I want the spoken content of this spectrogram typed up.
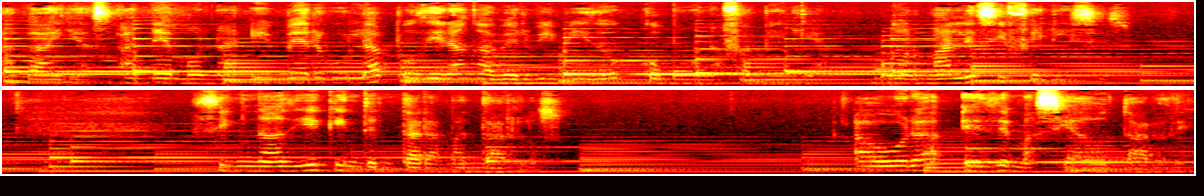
Agallas, Anémona y Mérgula pudieran haber vivido como una familia normales y felices, sin nadie que intentara matarlos. Ahora es demasiado tarde.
